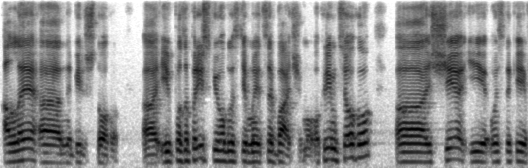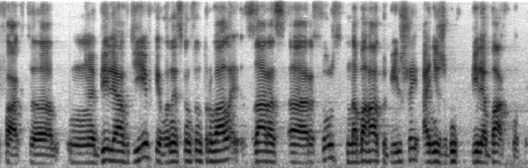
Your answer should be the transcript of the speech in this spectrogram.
але не більш того. І по Запорізькій області ми це бачимо. Окрім цього, ще і ось такий факт: біля Авдіївки вони сконцентрували зараз ресурс набагато більший аніж був біля Бахмуту.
